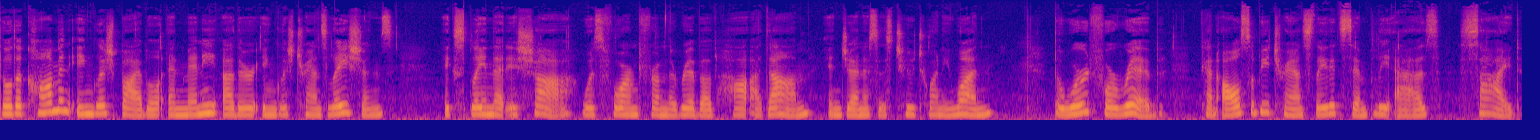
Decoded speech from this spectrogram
Though the Common English Bible and many other English translations explain that Isha was formed from the rib of Ha-Adam in Genesis 2:21, the word for rib can also be translated simply as side.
